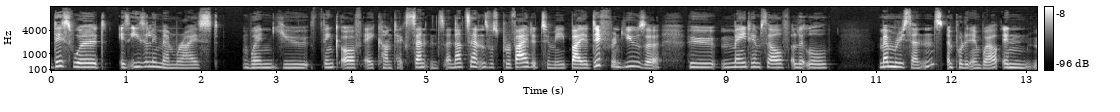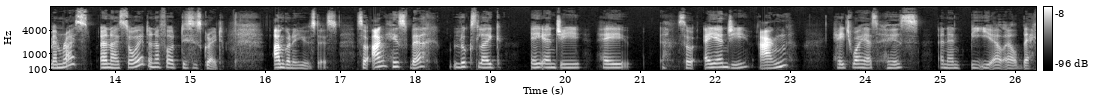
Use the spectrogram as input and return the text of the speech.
this word is easily memorized when you think of a context sentence. And that sentence was provided to me by a different user who made himself a little memory sentence and put it in well in memrise. And I saw it and I thought, this is great. I'm going to use this. So Ang Anghisbech looks like A N G, hey, so Ang, H Y S, his, and then B E L L, Bech.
